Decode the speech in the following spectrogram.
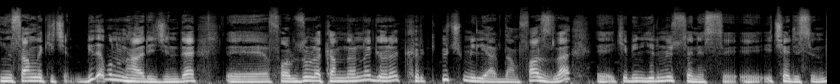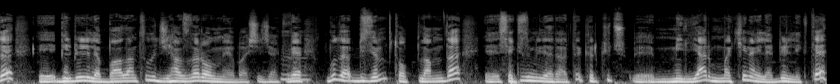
insanlık için. Bir de bunun haricinde Forbes'un rakamlarına göre 43 milyardan fazla e, 2023 senesi e, içerisinde e, birbiriyle bağlantılı cihazlar olmaya başlayacak Hı. ve bu da bizim toplamda e, 8 milyar artı 43 e, milyar makineyle birlikte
